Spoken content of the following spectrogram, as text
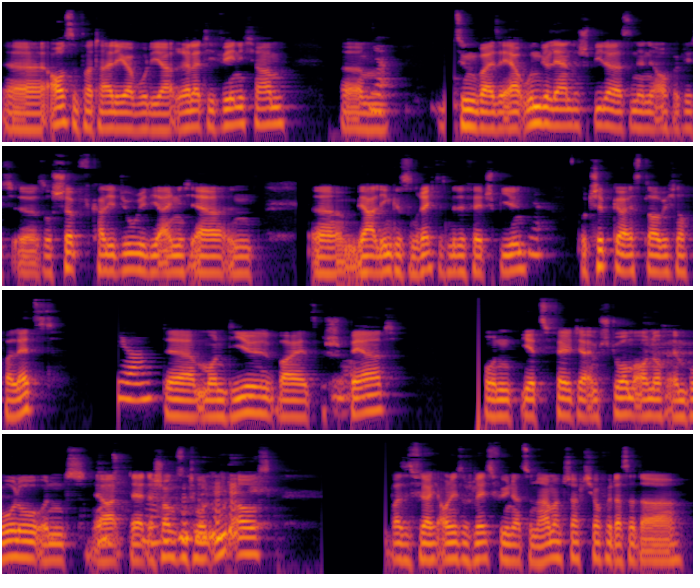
äh, Außenverteidiger, wo die ja relativ wenig haben. Ähm, Ja. Beziehungsweise eher ungelernte Spieler, das sind dann ja auch wirklich äh, so Schöpf, Caligiuri, die eigentlich eher in ähm, ja, linkes und rechtes Mittelfeld spielen. Ja. Ochipka ist, glaube ich, noch verletzt. Ja. Der Mondil war jetzt gesperrt. Und jetzt fällt ja im Sturm auch noch Embolo und ja, der, der ja. Chancentod Ut aus. Was ist vielleicht auch nicht so schlecht für die Nationalmannschaft. Ich hoffe, dass er da,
